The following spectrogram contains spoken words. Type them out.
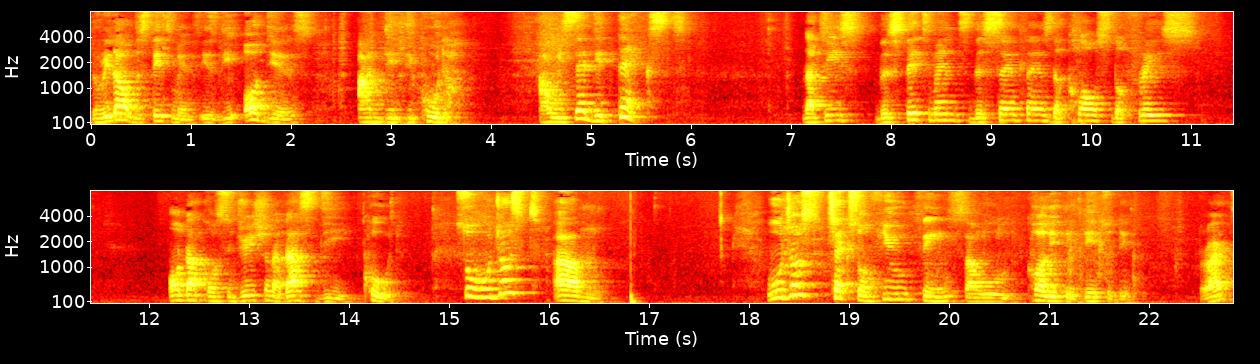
The reader of the statement is the audience and the decoder. And we said the text, that is the statement, the sentence, the clause, the phrase under consideration, and that's the code. So we'll just um we'll just check some few things and we'll call it a day today. Right?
